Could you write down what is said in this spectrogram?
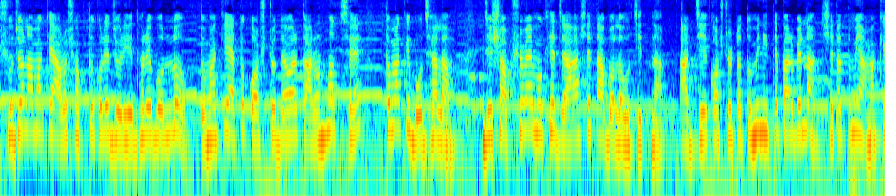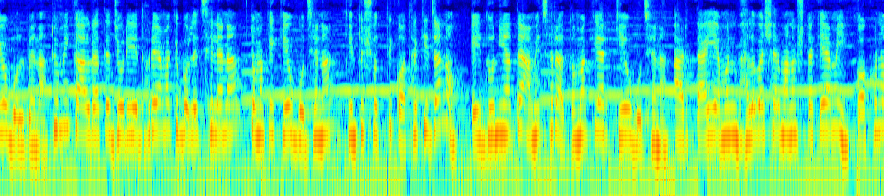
সুজন আমাকে আরও শক্ত করে জড়িয়ে ধরে বলল, তোমাকে এত কষ্ট দেওয়ার কারণ হচ্ছে তোমাকে বোঝালাম যে সবসময় মুখে যা আসে তা বলা উচিত না। আর যে কষ্টটা তুমি নিতে পারবে না, সেটা তুমি আমাকেও বলবে না। তুমি কাল রাতে জড়িয়ে ধরে আমাকে বলেছিলে না, তোমাকে কেউ বোঝে না, কিন্তু সত্যি কথা কি জানো? এই দুনিয়াতে আমি ছাড়া তোমাকে আর কেউ বোঝে না। আর তাই এমন ভালোবাসার মানুষটাকে আমি কখনো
